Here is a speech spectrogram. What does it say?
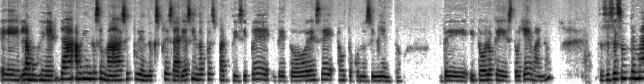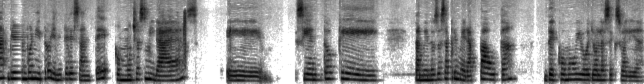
eh, la mujer ya abriéndose más y pudiendo expresar y haciendo pues partícipe de, todo ese autoconocimiento de, y todo lo que esto lleva, ¿no? Entonces es un tema bien bonito, bien interesante, con muchas miradas. Eh, siento que también nos da esa primera pauta de cómo vivo yo la sexualidad.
